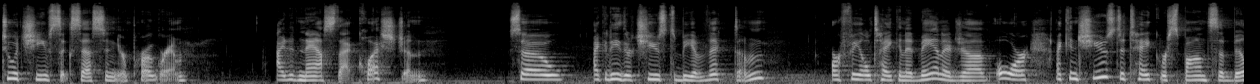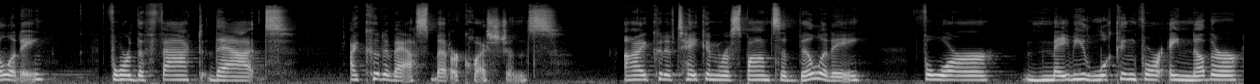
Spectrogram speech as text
to achieve success in your program? I didn't ask that question. So I could either choose to be a victim or feel taken advantage of, or I can choose to take responsibility for the fact that I could have asked better questions. I could have taken responsibility for maybe looking for another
